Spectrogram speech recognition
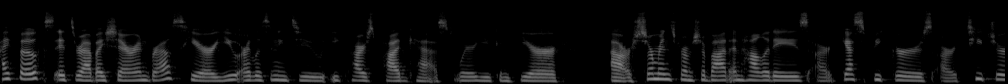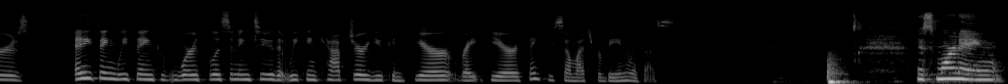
Hi, folks. It's Rabbi Sharon Brous here. You are listening to IKAR's podcast, where you can hear our sermons from Shabbat and holidays, our guest speakers, our teachers, anything we think worth listening to that we can capture, you can hear right here. Thank you so much for being with us. This morning,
